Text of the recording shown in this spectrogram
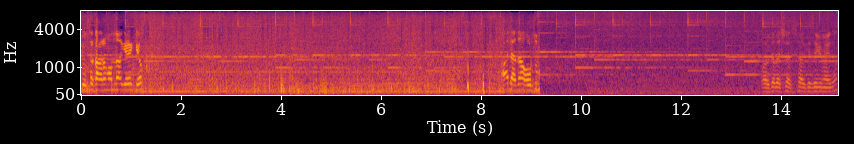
Çok da kahramanlığa gerek yok. Hala daha hortum Arkadaşlar herkese günaydın.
